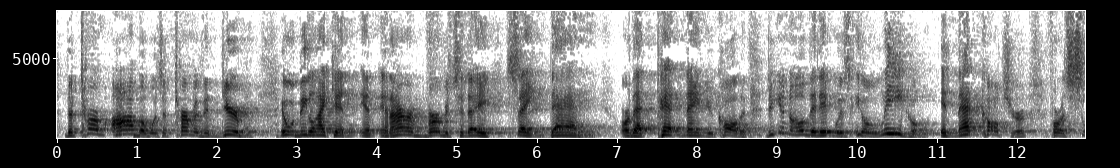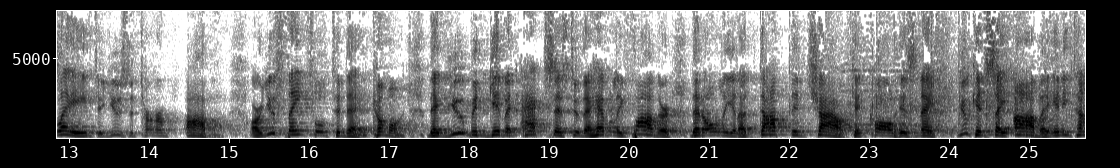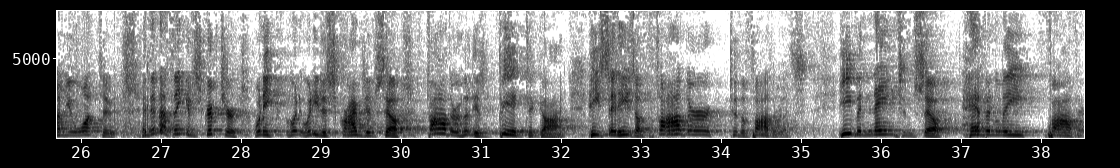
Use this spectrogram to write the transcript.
The term Abba was a term of endearment. It would be like in, in, in our verbiage today saying daddy or that pet name you called it. Do you know that it was illegal in that culture for a slave to use the term Abba? Are you thankful today, come on, that you've been given access to the Heavenly Father that only an adopted child can call His name? You can say Abba anytime you want to. And then I think in Scripture, when He, when, when he describes Himself, fatherhood is big to God. He said He's a father to the fatherless. He even names Himself Heavenly Father.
